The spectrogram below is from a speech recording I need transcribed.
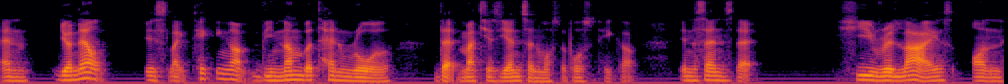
And Janelt is like taking up the number 10 role that Mathias Jensen was supposed to take up, in the sense that he relies on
